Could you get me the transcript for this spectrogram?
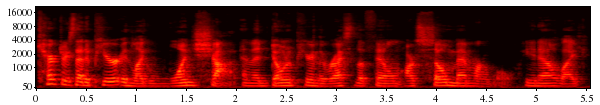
characters that appear in like one shot and then don't appear in the rest of the film are so memorable, you know, like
